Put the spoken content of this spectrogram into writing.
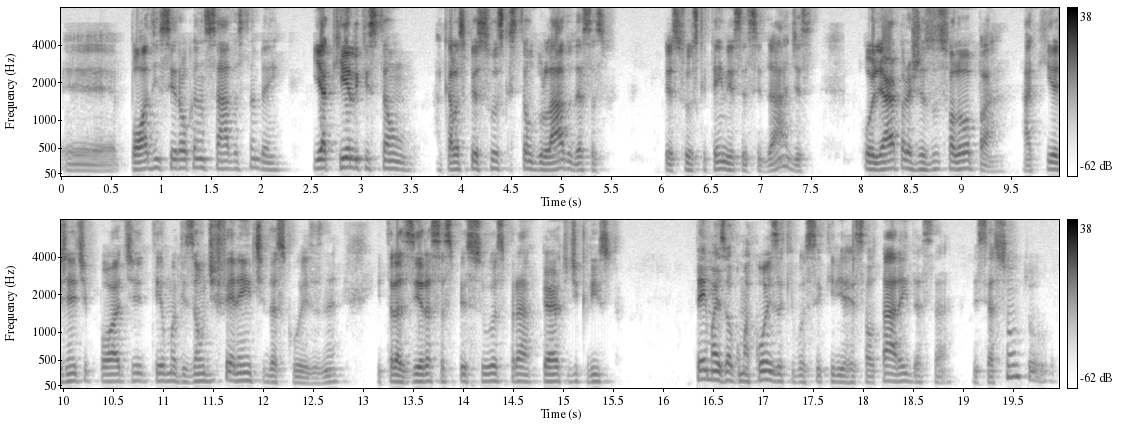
É, podem ser alcançadas também. E aquele que estão, aquelas pessoas que estão do lado dessas pessoas que têm necessidades, olhar para Jesus falar, opa, aqui a gente pode ter uma visão diferente das coisas, né? E trazer essas pessoas para perto de Cristo. Tem mais alguma coisa que você queria ressaltar aí dessa, desse assunto,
